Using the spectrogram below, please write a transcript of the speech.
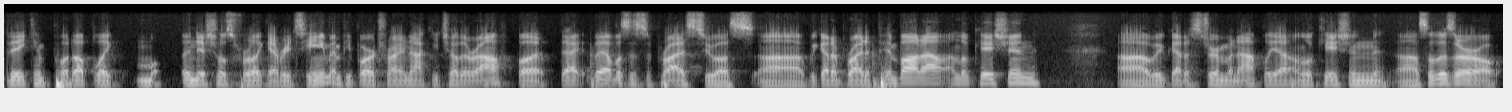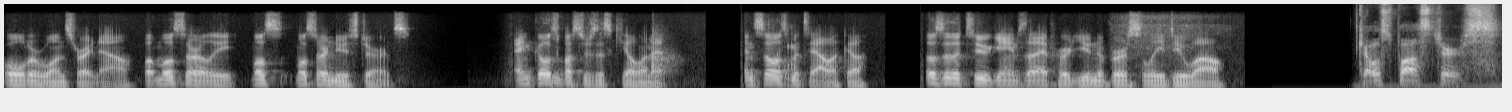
they can put up like initials for like every team, and people are trying to knock each other off. But that that was a surprise to us. Uh, we got a Bride of Pinbot out on location. Uh, we've got a Stern Monopoly out on location. Uh, so those are our older ones right now, but most early, most most are new Sterns. And Ghostbusters is killing it, and so is Metallica. Those are the two games that I've heard universally do well. Ghostbusters,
